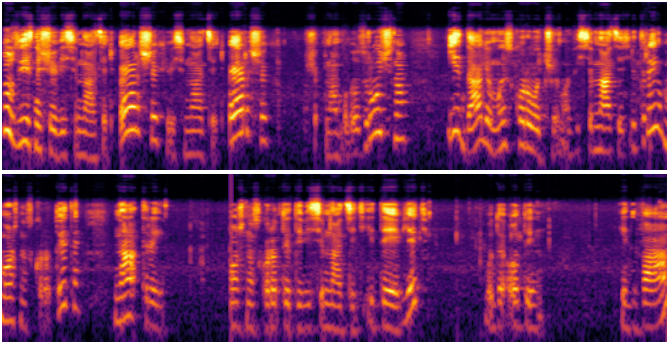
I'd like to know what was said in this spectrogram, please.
Ну, звісно, що 18 перших, 18 перших, щоб нам було зручно. І далі ми скорочуємо. 18 і 3 можна скоротити на 3. Можна скоротити 18 і 9, буде 1 і 2.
